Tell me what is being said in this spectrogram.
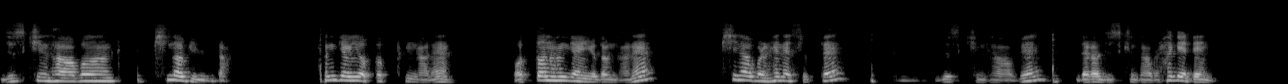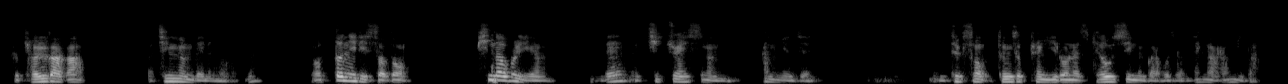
뉴스킨 사업은 핀업입니다. 환경이 어떻든 간에 어떤 환경이든 간에 핀업을 해냈을 때 뉴스킨 사업에 내가 뉴스킨 사업을 하게 된 그 결과가 증명되는 거거든요. 어떤 일이 있어도 핀업을 위한데 집중했으면 하는 게 이제 등속, 등속평 이론에서 배울 수 있는 거라고 저는 생각을 합니다.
